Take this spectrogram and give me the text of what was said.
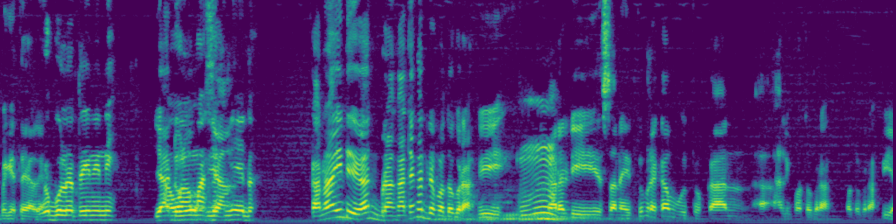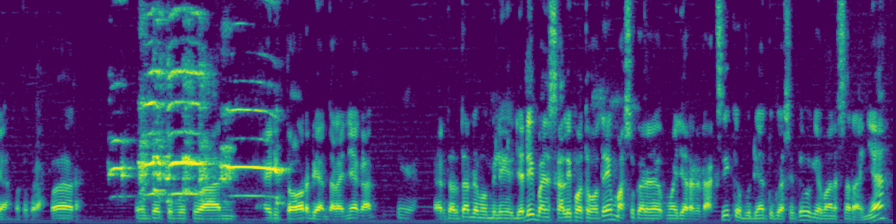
BGTL ya. Ke buletin ini. Ya Awal dulu ya, masuknya itu. Karena ini kan berangkatnya kan dari fotografi. Hmm. Karena di sana itu mereka membutuhkan uh, ahli fotografi, fotografi ya, fotografer untuk kebutuhan editor di antaranya kan. Iya. Editor itu ada memilih. Jadi banyak sekali foto-foto yang masuk ke majalah redaksi. Kemudian tugas itu bagaimana caranya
